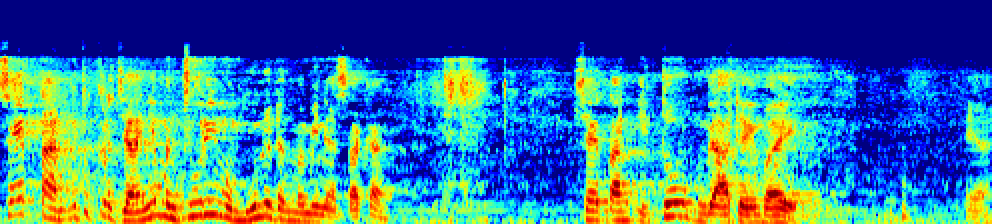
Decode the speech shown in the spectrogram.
setan itu kerjanya mencuri, membunuh dan membinasakan. Setan itu nggak ada yang baik. Ya,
